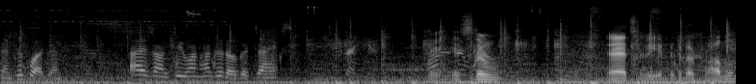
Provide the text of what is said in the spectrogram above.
Center quadrant. Eyes on T-100 Ogre tanks. Okay, it's the. That's gonna be a bit of a problem.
